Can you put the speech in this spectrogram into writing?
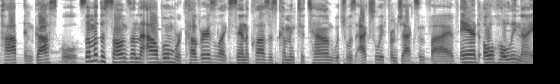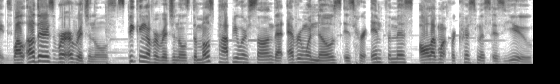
pop, and gospel. Some of the songs on the album were covers like Santa Claus is Coming to Town, which was actually from Jackson 5, and Oh Holy Night, while others were originals. Speaking of originals, the most popular song that everyone knows is her infamous All I Want for Christmas Is You.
